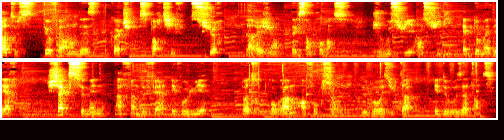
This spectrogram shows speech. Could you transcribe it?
à tous, Théo Fernandez, coach sportif sur la région d'Aix-en-Provence. Je vous suis en suivi hebdomadaire chaque semaine afin de faire évoluer votre programme en fonction de vos résultats et de vos attentes.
